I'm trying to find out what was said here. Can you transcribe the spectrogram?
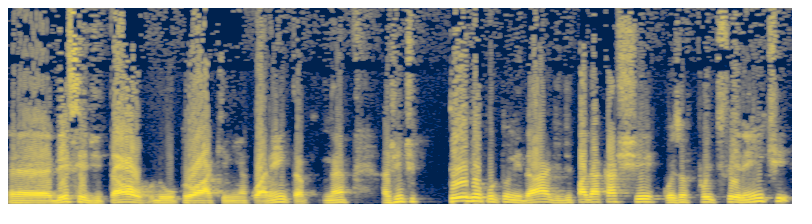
é, desse edital do PROAC linha 40, né, a gente teve a oportunidade de pagar cachê, coisa foi diferente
